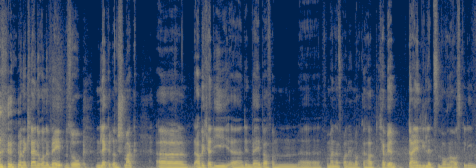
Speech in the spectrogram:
meine kleine Runde Vapen, so einen leckeren Schmack. Äh, da habe ich ja die, äh, den Vapor von, äh, von meiner Freundin noch gehabt. Ich habe ja deinen die letzten Wochen ausgeliehen.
